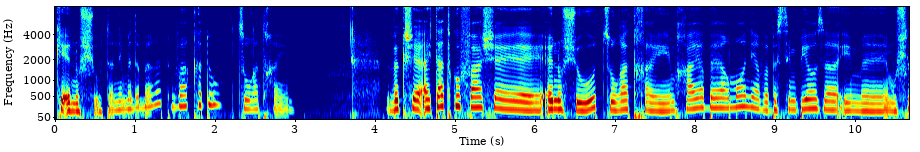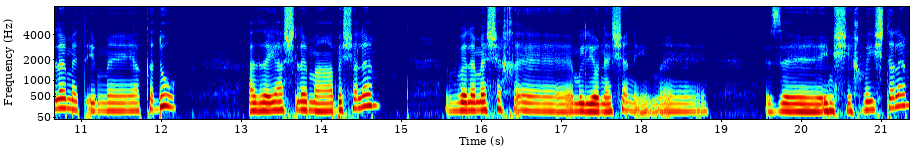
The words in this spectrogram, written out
כאנושות אני מדברת, והכדור, צורת חיים. וכשהייתה תקופה שאנושות, צורת חיים, חיה בהרמוניה ובסימביוזה עם, uh, מושלמת עם uh, הכדור, אז היה שלמה בשלם. ולמשך uh, מיליוני שנים uh, זה המשיך והשתלם.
